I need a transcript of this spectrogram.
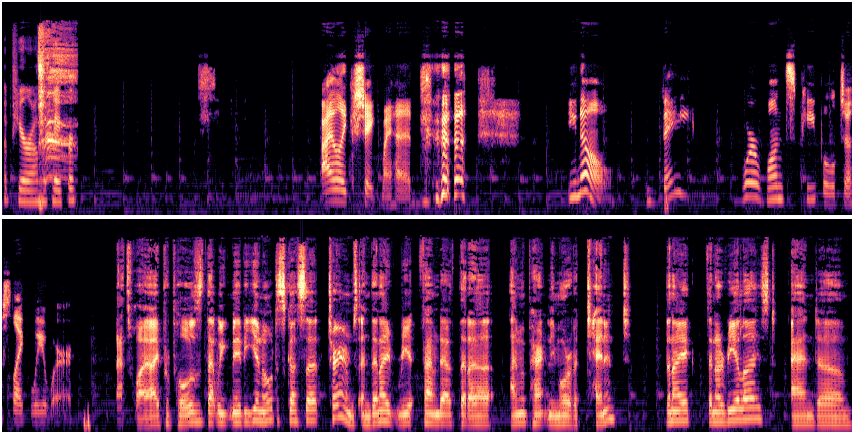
appear on the paper. I like shake my head. you know, they were once people just like we were. That's why I proposed that we maybe, you know, discuss uh, terms. And then I re- found out that uh, I'm apparently more of a tenant than I than I realized. And um,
